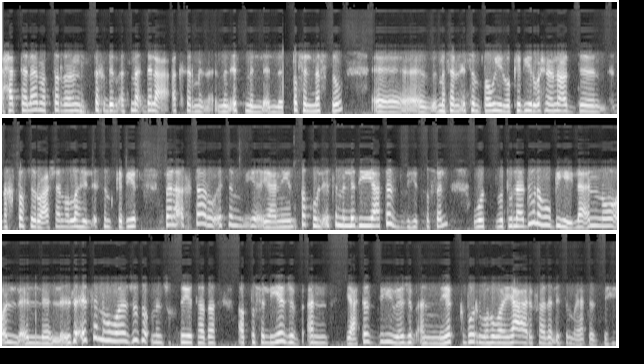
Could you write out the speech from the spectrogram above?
حتى لا نضطر نستخدم أسماء دلع أكثر من من اسم الطفل نفسه آه، مثلا اسم طويل وكبير وإحنا نقعد نختصره عشان والله الاسم كبير فلا اختاروا اسم يعني انتقوا الاسم الذي يعتز به الطفل وتنادونه به لأنه الاسم هو جزء من شخصية هذا الطفل يجب أن يعتز به ويجب أن يكبر وهو يعرف هذا الاسم ويعتز به.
